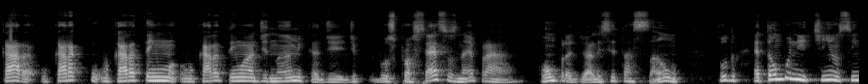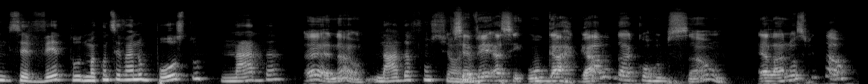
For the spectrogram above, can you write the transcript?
cara, o cara, o cara, tem, uma- o cara tem uma dinâmica de, de os processos, né, para compra de a licitação, tudo é tão bonitinho assim que você vê tudo, mas quando você vai no posto, nada, É, não. nada funciona. Você vê assim, o gargalo da corrupção é lá no hospital.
